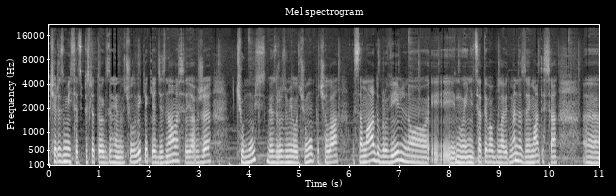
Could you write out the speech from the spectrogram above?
через місяць після того, як загинув чоловік, як я дізналася, я вже чомусь не зрозуміло чому почала сама добровільно. І, ну, ініціатива була від мене займатися е,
